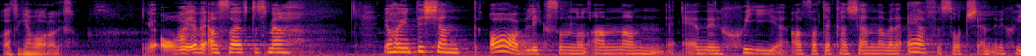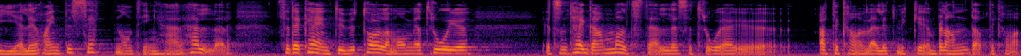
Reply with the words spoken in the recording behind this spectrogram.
att det kan vara? Liksom? Ja, jag vet, alltså eftersom jag... Jag har ju inte känt av liksom någon annan energi, alltså att jag kan känna vad det är för sorts energi, eller jag har inte sett någonting här heller. Så det kan jag inte uttala mig om. Jag tror ju, ett sånt här gammalt ställe så tror jag ju att det kan vara väldigt mycket blandat. Det kan vara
